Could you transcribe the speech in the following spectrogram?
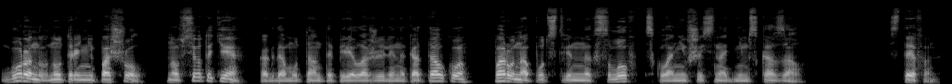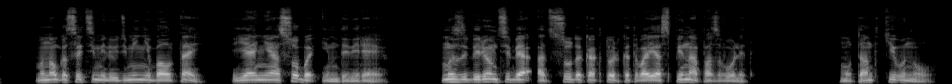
Горан внутрь не пошел, но все-таки, когда мутанта переложили на каталку, пару напутственных слов, склонившись над ним, сказал: "Стефан, много с этими людьми не болтай. Я не особо им доверяю. Мы заберем тебя отсюда, как только твоя спина позволит. Мутант кивнул.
